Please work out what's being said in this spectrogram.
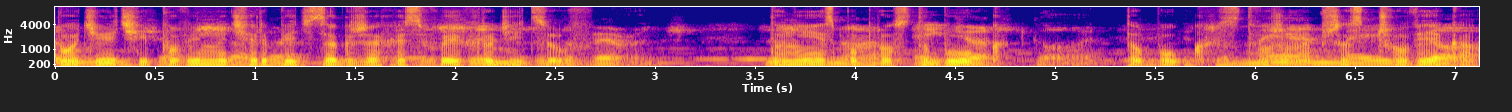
Bo dzieci powinny cierpieć za grzechy swoich rodziców. To nie jest po prostu Bóg, to Bóg stworzony przez człowieka.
